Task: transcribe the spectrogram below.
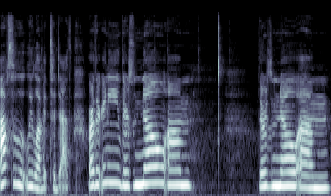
Absolutely love it to death. Are there any, there's no, um, there's no um,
